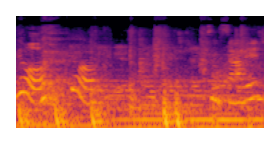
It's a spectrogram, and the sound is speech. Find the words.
Yeah, yeah. Some savage.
